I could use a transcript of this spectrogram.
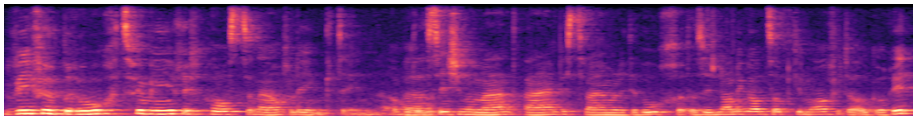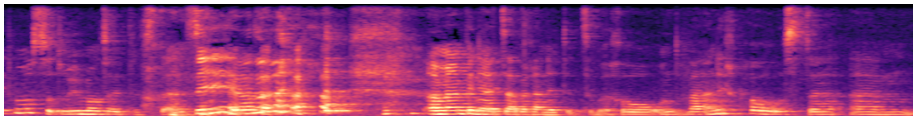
wie viel braucht es für mich? Ich poste dann auf LinkedIn. Aber ja. das ist im Moment ein bis zweimal in der Woche. Das ist noch nicht ganz optimal für den Algorithmus. So dreimal sollte es dann sein, oder? Aber dann bin ich jetzt einfach auch nicht dazu gekommen. Und wenn ich poste, ähm,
